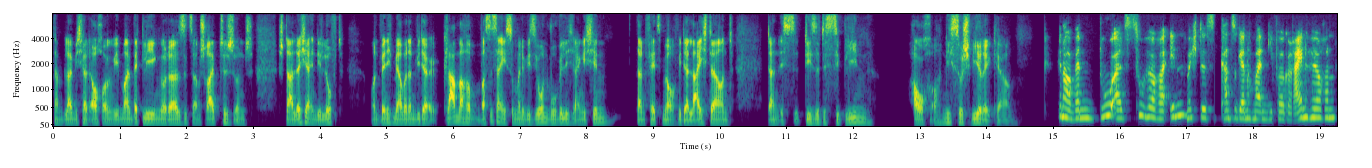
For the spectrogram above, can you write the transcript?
dann bleibe ich halt auch irgendwie in meinem Bett liegen oder sitze am Schreibtisch und starr Löcher in die Luft. Und wenn ich mir aber dann wieder klar mache, was ist eigentlich so meine Vision, wo will ich eigentlich hin, dann fällt es mir auch wieder leichter und dann ist diese Disziplin auch, auch nicht so schwierig, ja. Genau, wenn du als Zuhörerin möchtest, kannst du gerne nochmal in die Folge reinhören.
